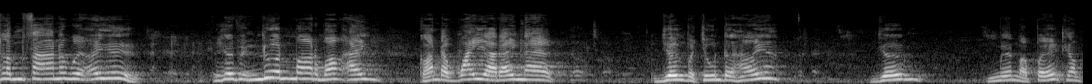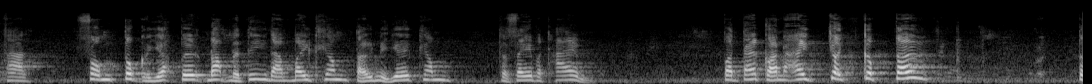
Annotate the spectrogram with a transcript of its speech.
ខ្លឹមសារនោះវាអីទេយើងវាលឿនមករបស់ឯងគ្រាន់តែវាយអីណែយើងបញ្ជូនទៅហើយយើងមានមកពេលខ្ញុំថាសុំទុករយៈពេល10នាទីដើម្បីខ្ញុំត្រូវនិយាយខ្ញុំសរសេរបន្ថែមប៉ុន្តែគ្រាន់តែឯងចុចគប់ទៅ ទ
